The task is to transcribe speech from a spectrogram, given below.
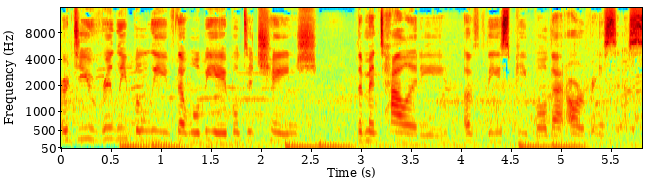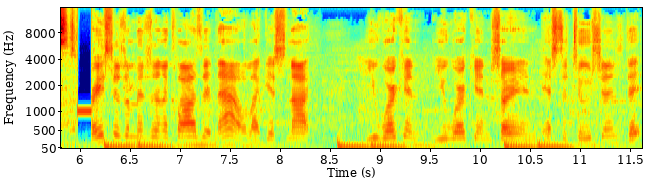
or do you really believe that we'll be able to change the mentality of these people that are racist? Racism is in the closet now. Like it's not. You work in you work in certain institutions. That,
